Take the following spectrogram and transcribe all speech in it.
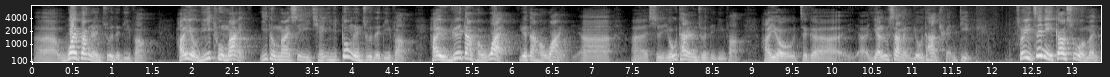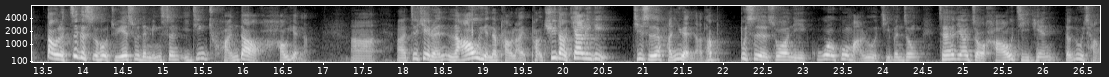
呃外邦人住的地方；还有以土麦，以土麦是以前以东人住的地方；还有约旦河外，约旦河外呃呃是犹太人住的地方；还有这个呃耶路撒冷犹太全地。所以这里告诉我们，到了这个时候，主耶稣的名声已经传到好远了啊啊！这些人老远的跑来跑去到加利利，其实很远的，他。不是说你过过马路几分钟，这要走好几天的路程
